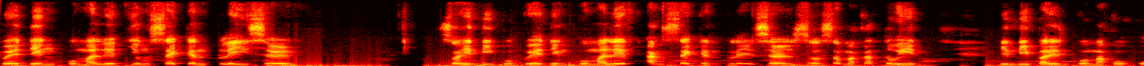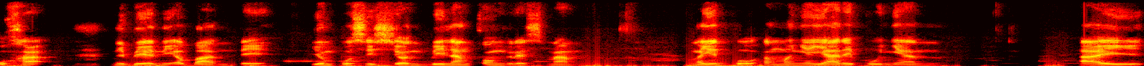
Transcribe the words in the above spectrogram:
pwedeng pumalit yung second placer. So hindi po pwedeng pumalit ang second placer. So sa makatuwid, hindi pa rin po makukuha ni Benny Abante yung posisyon bilang congressman. Ngayon po, ang mangyayari po niyan ay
